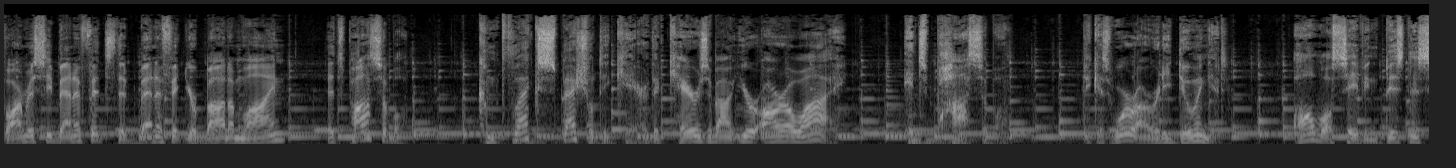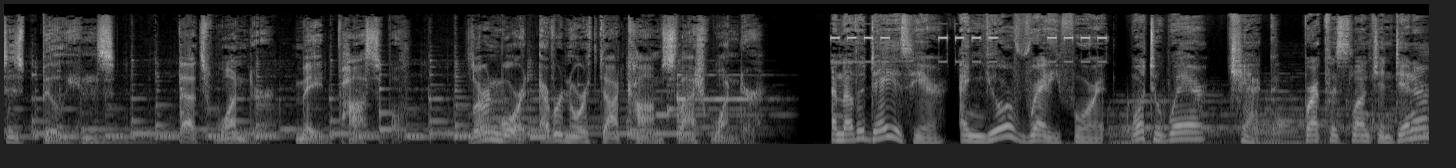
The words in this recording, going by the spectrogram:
Pharmacy benefits that benefit your bottom line? It's possible. Complex specialty care that cares about your ROI? It's possible. Because we're already doing it. All while saving businesses billions. That's Wonder made possible. Learn more at evernorth.com/wonder. Another day is here and you're ready for it. What to wear? Check. Breakfast, lunch and dinner?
